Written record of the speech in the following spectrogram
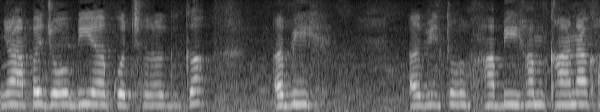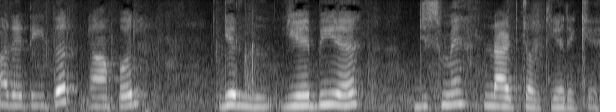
यहाँ पर जो भी है आपको अच्छा लगेगा अभी अभी तो अभी हम खाना खा रहे थे इधर यहाँ पर ये ये भी है जिसमें लाइट चलती है देखिए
